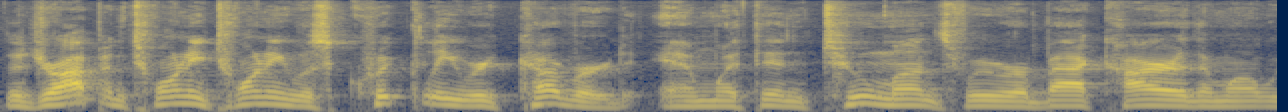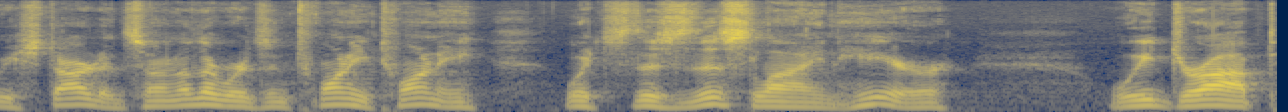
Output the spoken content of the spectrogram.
The drop in 2020 was quickly recovered, and within two months we were back higher than what we started. So, in other words, in 2020, which is this line here, we dropped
